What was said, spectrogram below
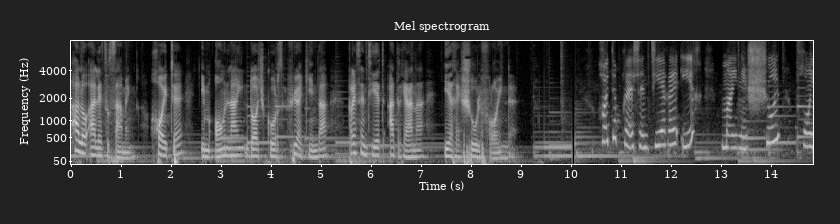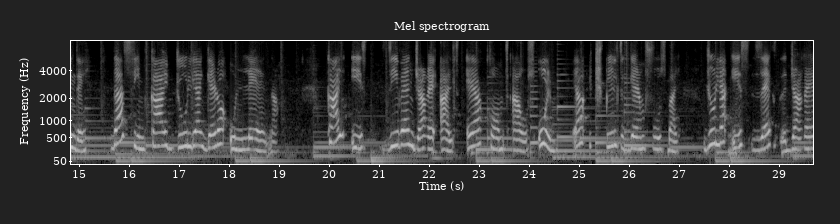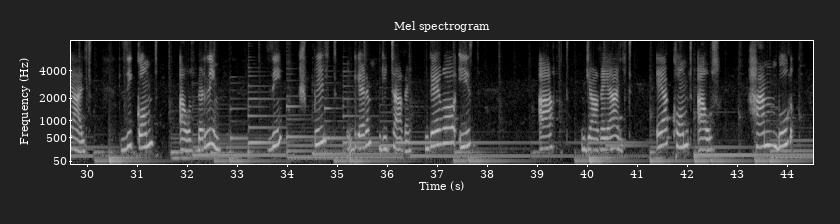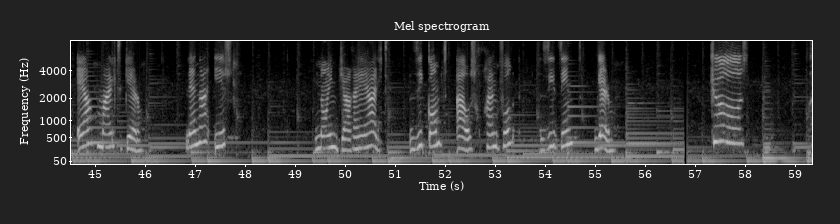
Hallo alle zusammen. Heute im Online-Deutschkurs für Kinder präsentiert Adriana ihre Schulfreunde. Heute präsentiere ich meine Schulfreunde. Das sind Kai, Julia, Gero und Lena. Kai ist sieben Jahre alt. Er kommt aus Ulm. Er spielt gern Fußball. Julia ist sechs Jahre alt. Sie kommt aus Berlin. Sie spielt gern Gitarre. Gero ist acht Jahre alt. Er kommt aus Hamburg. Er malt gern. Lena ist neun Jahre alt. Sie kommt aus Frankfurt. Sie singt gern. Tschüss!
